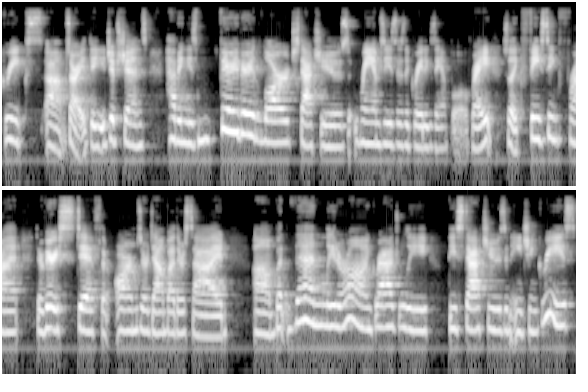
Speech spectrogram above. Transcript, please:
Greeks, um, sorry, the Egyptians having these very, very large statues. Ramses is a great example, right? So, like facing front, they're very stiff, their arms are down by their side. Um, but then later on, gradually, these statues in ancient Greece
